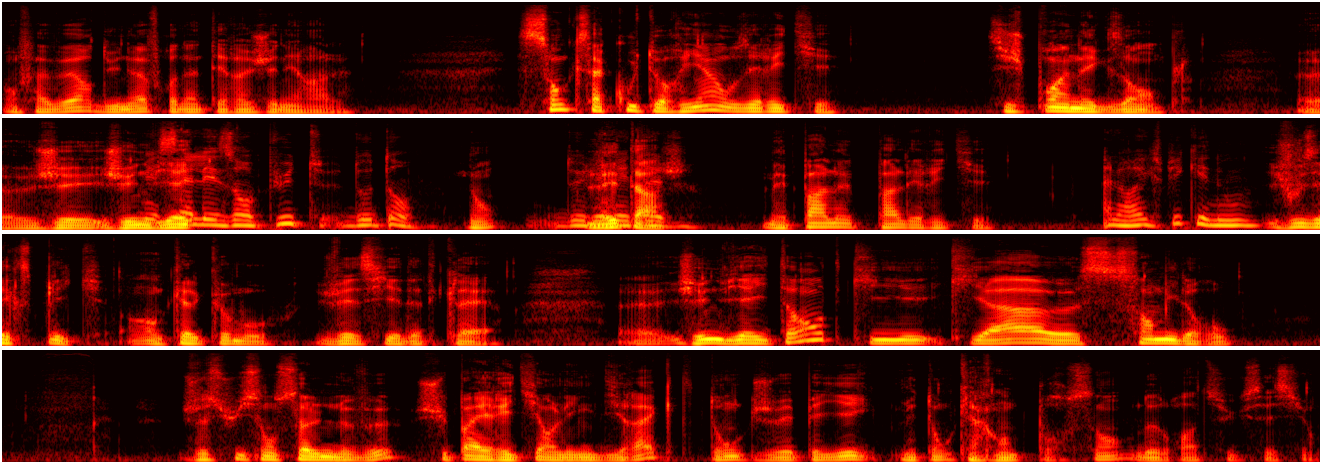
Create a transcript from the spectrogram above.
en faveur d'une œuvre d'intérêt général, sans que ça coûte rien aux héritiers. Si je prends un exemple, euh, j'ai une mais ça les ampute d'autant. Non. De l'héritage. Mais pas l'héritier. Alors expliquez-nous. Je vous explique en quelques mots. Je vais essayer d'être clair. Euh, j'ai une vieille tante qui, a 100 euh, 000 euros. Je suis son seul neveu. Je suis pas héritier en ligne directe, donc je vais payer, mettons, 40% de droits de succession.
